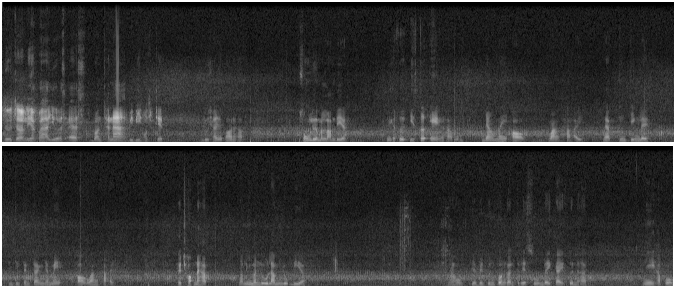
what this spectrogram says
หรือจะเรียกว่า USS Montana BB 67ไม่รู้ใช่หรือเปล่านะครับ ผู้ทรงเรือมันล้ำดีอะนี่ก็คืออีสเตอร์เอ็กนะครับผม ยังไม่ออกวางขายแบบจริง ๆ เลย จริง ๆ จังๆ ยังไม่ออกวางขายแต่ชอบนะครับลำนี้มันดูล้ำยุคดีอะ นะผมเปลี่ยนเป็นปืนกลก่อนจะได้ซูมได้ไกลขึ้นนะครับ นี่ครับผม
